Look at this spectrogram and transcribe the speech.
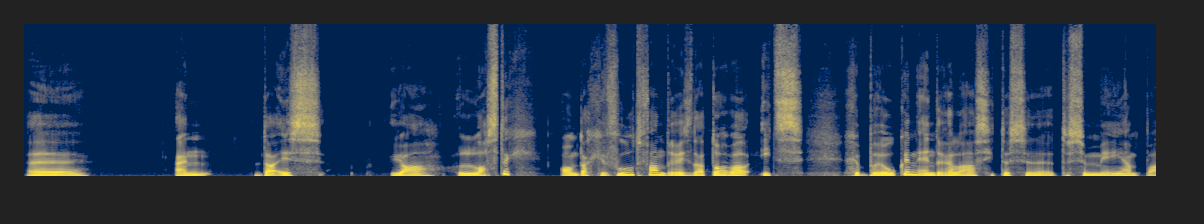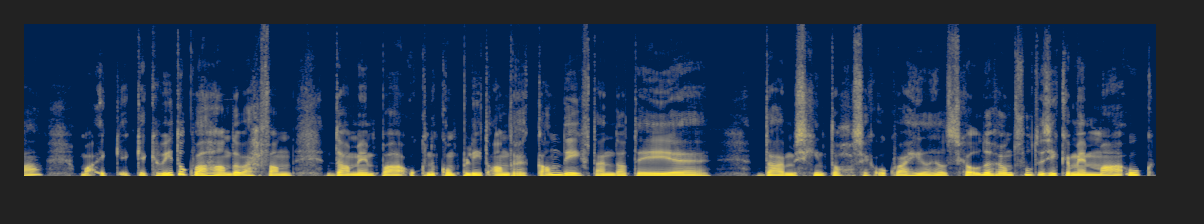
Uh, en dat is ja, lastig, omdat je voelt van er is daar toch wel iets gebroken in de relatie tussen, tussen mij en pa. Maar ik, ik, ik weet ook wel gaandeweg van dat mijn pa ook een compleet andere kant heeft en dat hij uh, daar misschien toch zich ook wel heel, heel schuldig rond voelt. Zeker mijn ma ook.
